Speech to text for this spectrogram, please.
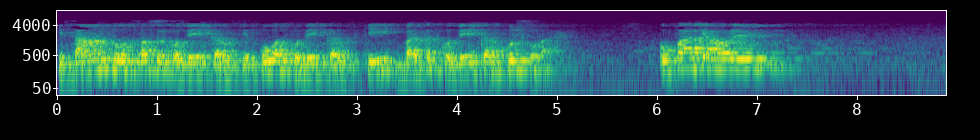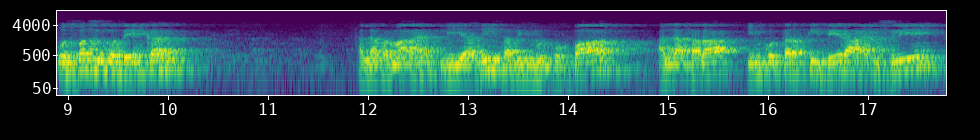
کسان تو اس فصل کو دیکھ کر اس کی قوت کو دیکھ کر اس کی برکت کو دیکھ کر خوش ہو رہا ہے۔ کفار کیا ہو رہے ہیں؟ اس فصل کو دیکھ کر اللہ فرما رہا ہے لیغید بهم الكفار اللہ تعالیٰ ان کو ترقی دے رہا ہے اس لیے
